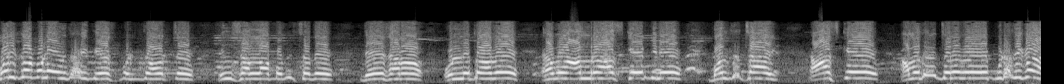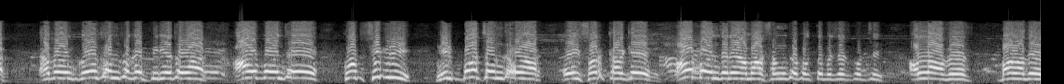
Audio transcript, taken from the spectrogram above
পরিকল্পনা অনুযায়ী দেশ পরিচিত হচ্ছে ইনশাল্লাহ ভবিষ্যতে দেশ আরও উন্নত হবে। এবং আমরা আজকের দিনে বলতে চাই, আজকে আমাদের জনগণের ভোটাধিকার এবং গণতন্ত্রকে ফিরিয়ে দেওয়ার আহ্বান খুব শীঘ্রই নির্বাচন দেওয়ার এই সরকারকে আহ্বান জানিয়ে আমার সংযুক্ত বক্তব্য শেষ করছি। আল্লাহ হাফেজ বাংলাদেশ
